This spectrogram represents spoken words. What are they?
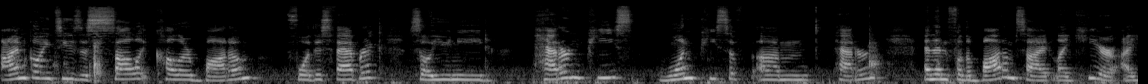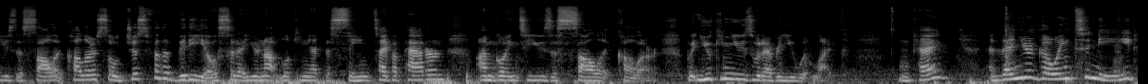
I'm going to use a solid color bottom for this fabric. So you need pattern piece, one piece of um, pattern. And then for the bottom side, like here, I use a solid color. So just for the video, so that you're not looking at the same type of pattern, I'm going to use a solid color. But you can use whatever you would like okay? And then you're going to need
